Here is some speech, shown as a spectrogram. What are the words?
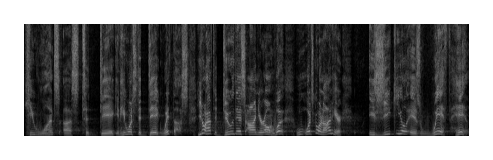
He wants us to dig, and He wants to dig with us. You don't have to do this on your own. What, what's going on here? Ezekiel is with him,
